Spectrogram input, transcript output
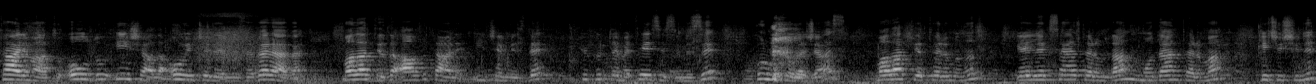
talimatı oldu. İnşallah o ilçelerimizle beraber Malatya'da 6 tane ilçemizde kükürtleme tesisimizi kurmuş olacağız. Malatya tarımının geleneksel tarımdan modern tarıma geçişinin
